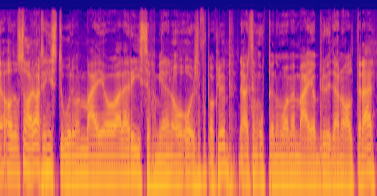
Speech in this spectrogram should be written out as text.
Og så har det vært en historie med meg og eller Riise-familien og Ålesund fotballklubb. Det er liksom opp gjennom år med meg og bruderen og alt det der.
